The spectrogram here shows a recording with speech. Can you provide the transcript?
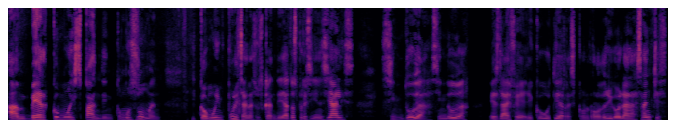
a ver cómo expanden, cómo suman y cómo impulsan a sus candidatos presidenciales, sin duda, sin duda, es la de Federico Gutiérrez con Rodrigo Lara Sánchez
